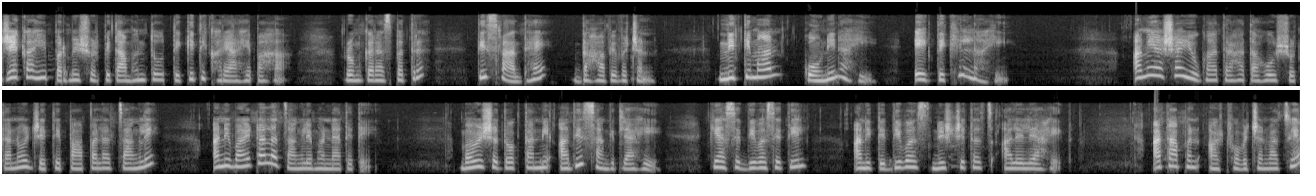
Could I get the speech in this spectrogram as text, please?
जे काही परमेश्वर पिता म्हणतो ते किती खरे आहे पहा. रोमकरासपत्र तिसरा अध्याय दहावे वचन. नीतिमान कोणी नाही एक देखील नाही. आम्ही अशा युगात राहत आहोत श्रोत्यानो जेथे पापाला चांगले आणि वाईटाला चांगले म्हणण्यात येते. भविष्यद्वक्तांनी आधीच सांगितले आहे की असे दिवस येतील आणि ते दिवस निश्चितच आलेले आहेत. आता आपण आठवं वचन वाचूया.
